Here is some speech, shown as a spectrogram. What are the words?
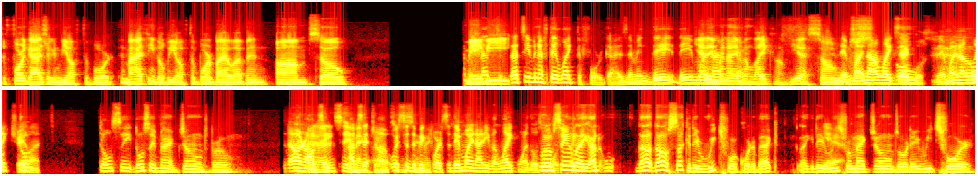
the four guys are gonna be off the board. And I think they'll be off the board by eleven. Um, so I mean, maybe that's, that's even if they like the four guys. I mean, they they yeah, might they not, might not even like them. Yeah, so they might not like Zach Oh, Wilson. They might not like Trey don't- Don't say don't say Mac Jones, bro. No, no, I I'm didn't saying, say I'm Mac saying, Jones, uh, I what's didn't the big Mac part? So they might not even like one of those. Well, I'm four. saying like I, that, that was suck if they reach for a quarterback, like they Yeah. reach for Mac Jones or they reach for.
